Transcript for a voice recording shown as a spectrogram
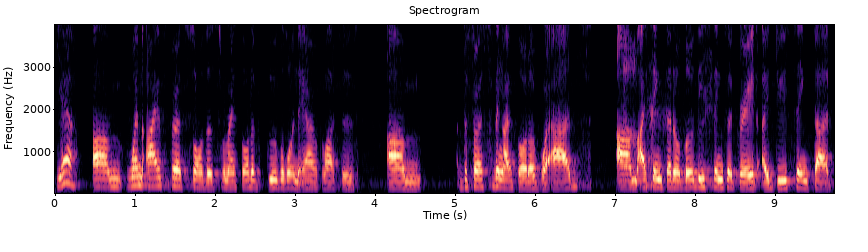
Yeah, um, when I first saw this, when I thought of Google and AR glasses, um, the first thing I thought of were ads. Um, I think that although these things are great, I do think that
